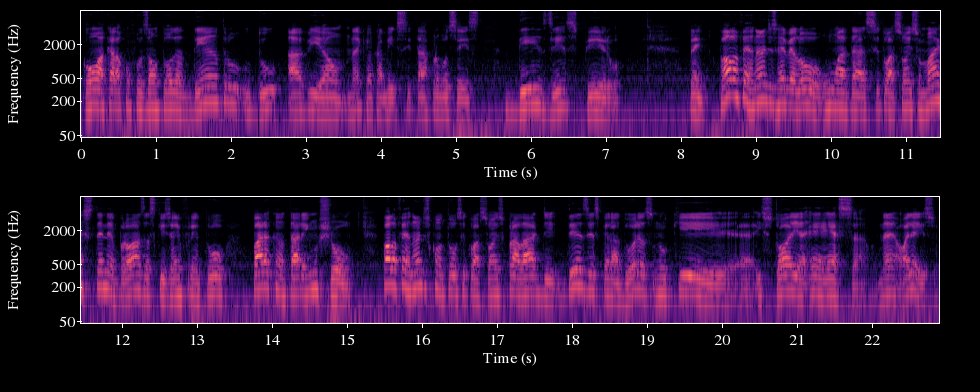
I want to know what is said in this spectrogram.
com aquela confusão toda dentro do avião, né, que eu acabei de citar para vocês. Desespero. Bem, Paula Fernandes revelou uma das situações mais tenebrosas que já enfrentou para cantar em um show. Paula Fernandes contou situações para lá de desesperadoras no que é, história é essa, né? Olha isso,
